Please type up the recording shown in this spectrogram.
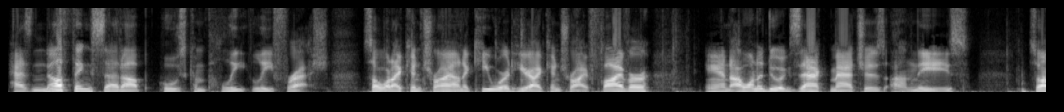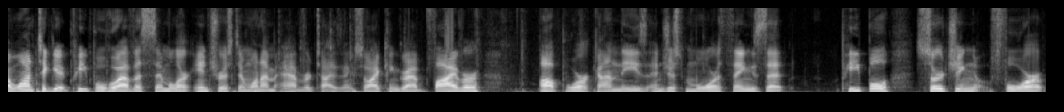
has nothing set up, who's completely fresh. So what I can try on a keyword here, I can try Fiverr, and I want to do exact matches on these. So I want to get people who have a similar interest in what I'm advertising. So I can grab Fiverr, Upwork on these, and just more things that people searching for,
